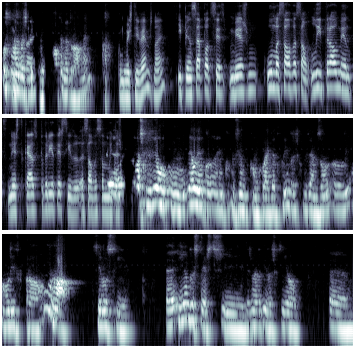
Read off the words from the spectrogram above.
Os problemas que naturalmente. Como hoje tivemos, não é? E pensar pode ser mesmo uma salvação. Literalmente, neste caso, poderia ter sido a salvação de muitas pessoas. Eu escrevi um, um eu em, conjunto com um colega de Coimbra, escrevemos um, um livro para um manual de filosofia. Uh, e um dos textos e das narrativas que eu uh,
